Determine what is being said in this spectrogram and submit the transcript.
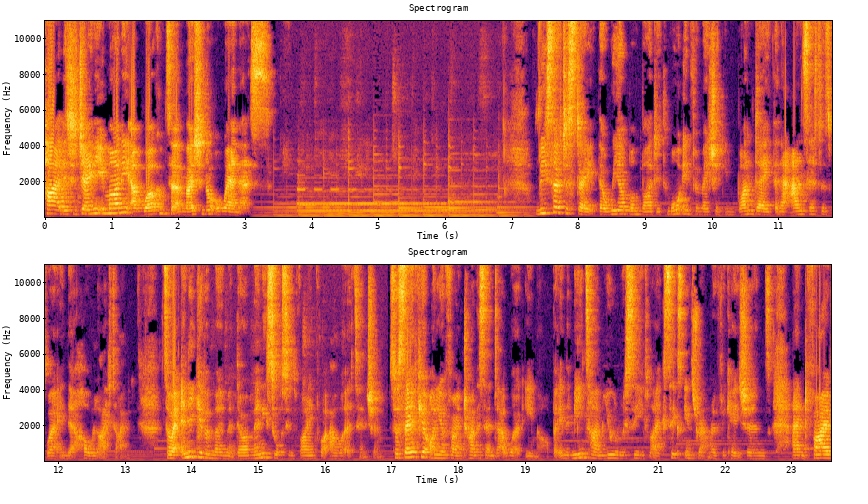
Hi, this is Janey Imaani and welcome to Emotional Awareness. Researchers state that we are bombarded with more information in one day than our ancestors were in their whole lifetime. So at any given moment, there are many sources vying for our attention. So say if you're on your phone trying to send out a work email, but in the meantime, you will receive like six Instagram notifications and five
